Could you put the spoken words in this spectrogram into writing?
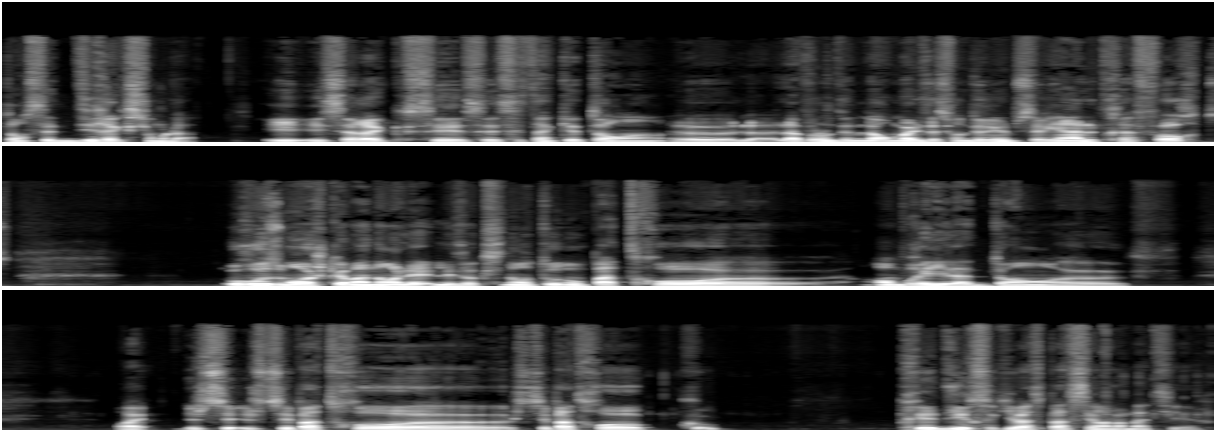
dans cette direction-là. Et, c'est vrai que c'est inquiétant. Hein. La, volonté de normalisation du régime syrien, elle est très forte. Heureusement, jusqu'à maintenant, les, Occidentaux n'ont pas trop embrayé là-dedans. Ouais, je sais, sais pas trop, je sais pas trop prédire ce qui va se passer en la matière.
